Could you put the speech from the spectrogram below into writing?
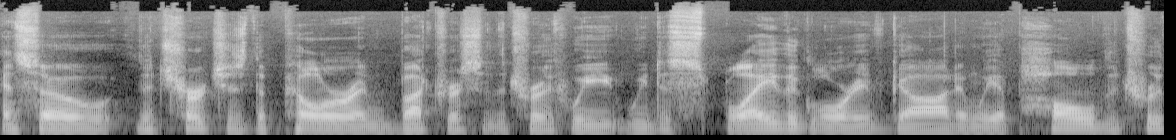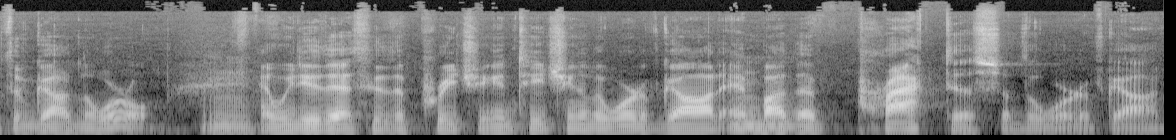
And so the church is the pillar and buttress of the truth. We, we display the glory of God and we uphold the truth of God in the world. Mm. And we do that through the preaching and teaching of the Word of God and mm-hmm. by the practice of the Word of God.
